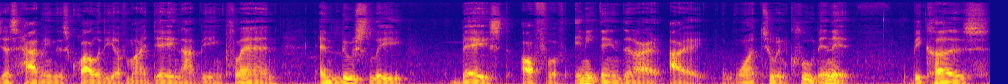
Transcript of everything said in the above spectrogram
just having this quality of my day not being planned and loosely based off of anything that I, I want to include in it because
